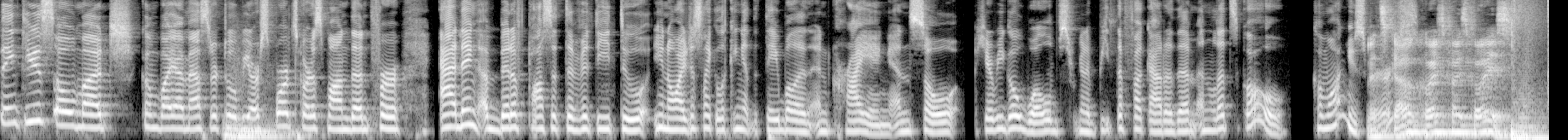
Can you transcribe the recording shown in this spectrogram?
Thank you so much, Kumbaya Master Toby, our sports correspondent, for adding a bit of positivity to, you know, I just like looking at the table and, and crying. And so here we go, Wolves. We're going to beat the fuck out of them and let's go. Come on, you Spurs. Let's go. Quiz, quiz, quiz.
